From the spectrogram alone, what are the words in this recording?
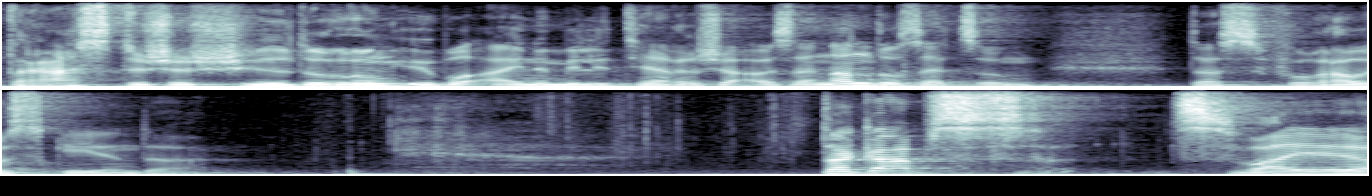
drastische Schilderung über eine militärische Auseinandersetzung, das Vorausgehende. Da gab es zwei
